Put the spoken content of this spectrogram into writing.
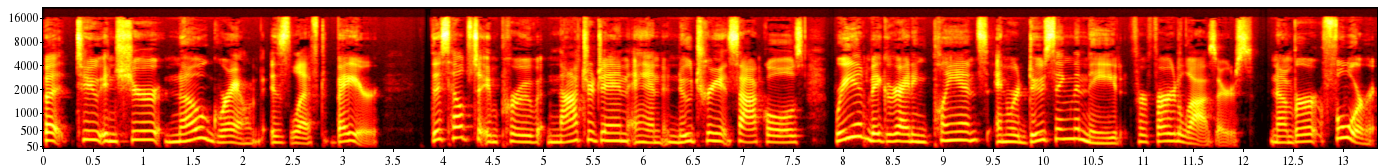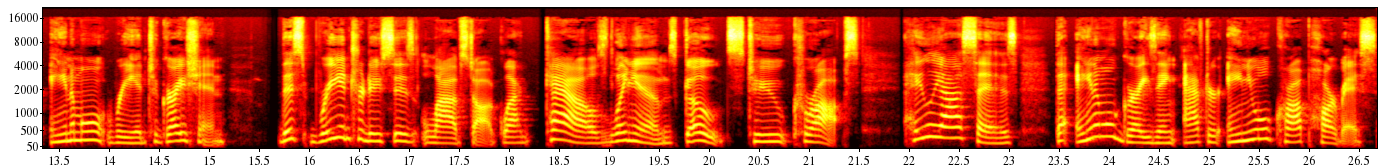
but to ensure no ground is left bare. This helps to improve nitrogen and nutrient cycles, reinvigorating plants and reducing the need for fertilizers. Number four, animal reintegration. This reintroduces livestock like cows, lambs, goats to crops. Haley says that animal grazing after annual crop harvest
